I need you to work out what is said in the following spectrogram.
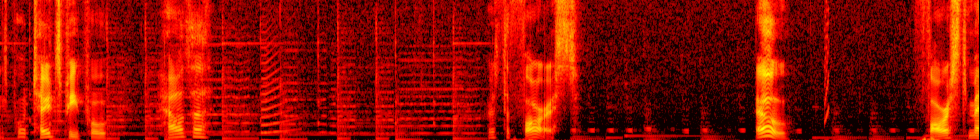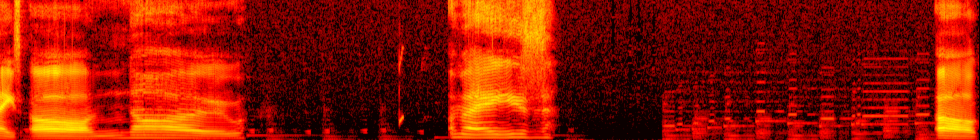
These poor Toads people. How the... Where's the forest? Oh! Forest maze. Oh, no. A maze. Oh,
